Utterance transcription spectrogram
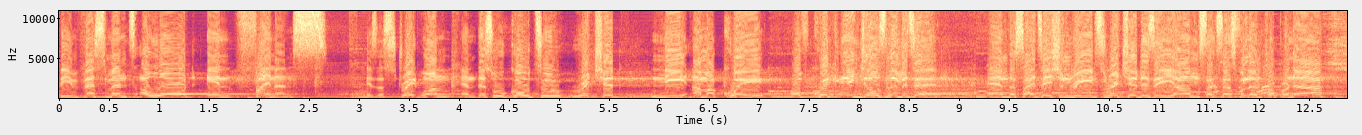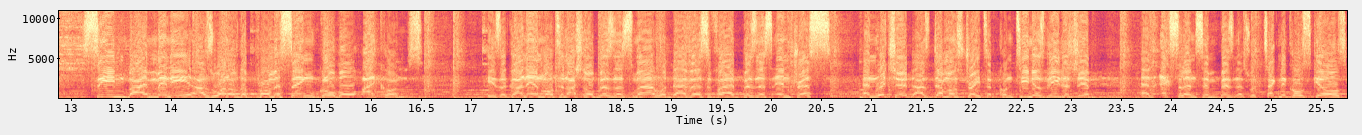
the investment award in finance is a straight one, and this will go to Richard Nii Armah Quaye of Quick Angels Limited. And the citation reads Richard is a young, successful entrepreneur seen by many as one of the promising global icons. He's a Ghanaian multinational businessman with diversified business interests, and Richard has demonstrated continuous leadership and excellence in business with technical skills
